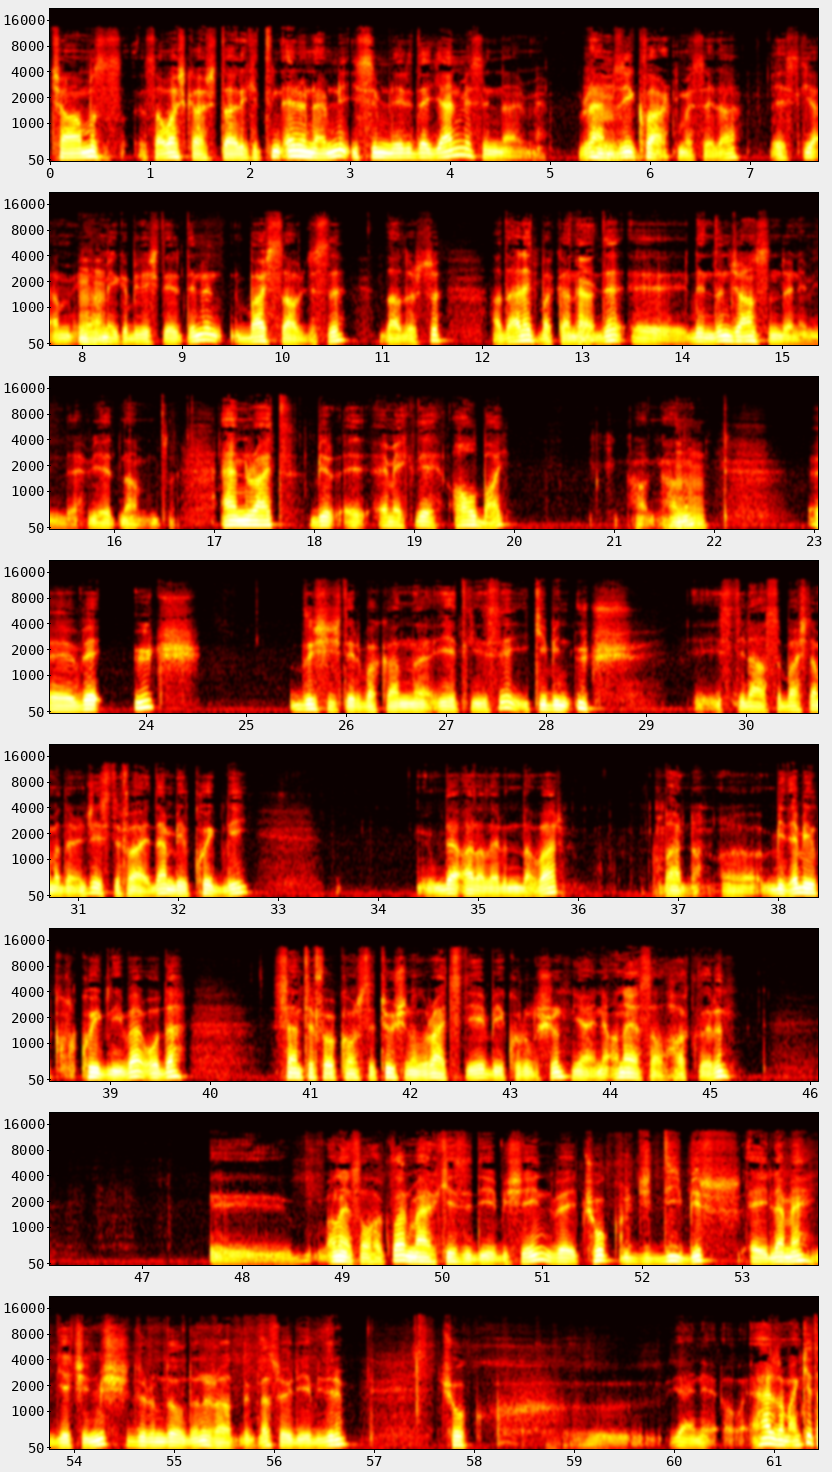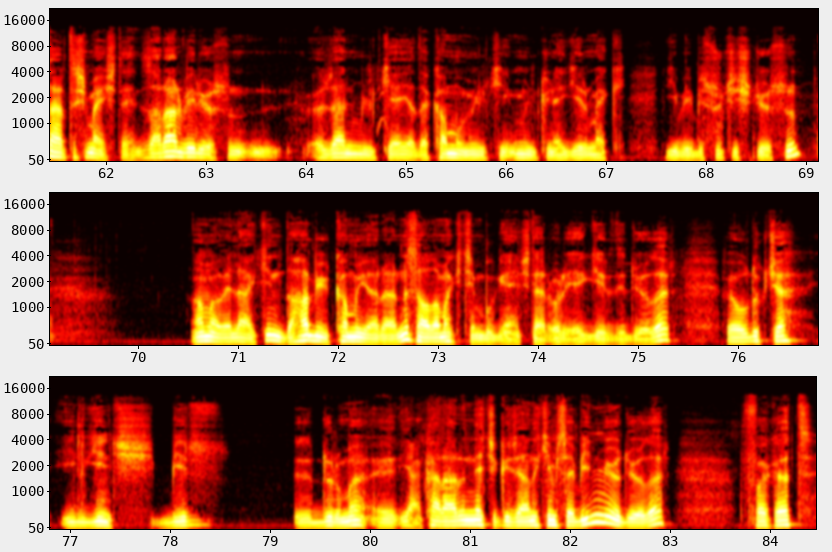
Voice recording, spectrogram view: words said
çağımız savaş karşıtı hareketin en önemli isimleri de gelmesinler mi? Ramsey hmm. Clark mesela eski Amerika hmm. Birleşik Devletleri'nin başsavcısı daha doğrusu Adalet Bakanı'ydı evet. e, Lyndon Johnson döneminde Vietnam'da. Anne Wright bir e, emekli albay hanım hı E, ve üç Dışişleri Bakanlığı yetkilisi 2003 istilası başlamadan önce istifa eden Bill Quigley de aralarında var. Pardon. E, bir de Bill Quigley var. O da Center for Constitutional Rights diye bir kuruluşun yani anayasal hakların e, anayasal haklar merkezi diye bir şeyin ve çok ciddi bir eyleme geçilmiş durumda olduğunu rahatlıkla söyleyebilirim. Çok yani her zamanki tartışma işte zarar veriyorsun özel mülke ya da kamu mülki, mülküne girmek gibi bir suç işliyorsun. Ama ve lakin daha büyük kamu yararını sağlamak için bu gençler oraya girdi diyorlar. Ve oldukça ilginç bir e, duruma e, yani kararın ne çıkacağını kimse bilmiyor diyorlar. Fakat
